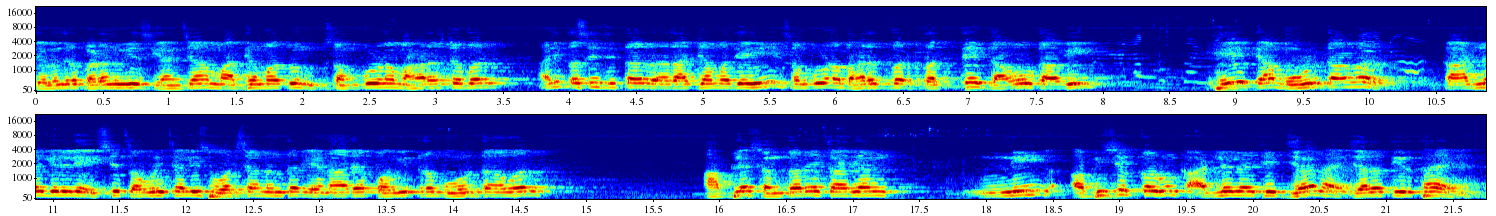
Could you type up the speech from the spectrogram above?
देवेंद्र फडणवीस यांच्या माध्यमातून संपूर्ण महाराष्ट्रभर आणि तसेच इतर राज्यामध्येही संपूर्ण भारतभर प्रत्येक गावोगावी हे त्या मुहूर्तावर काढले गेलेले एकशे चौवेचाळीस वर्षानंतर येणाऱ्या पवित्र मुहूर्तावर आपल्या शंकराचार्यांनी अभिषेक करून काढलेलं जे जल आहे जलतीर्थ आहे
